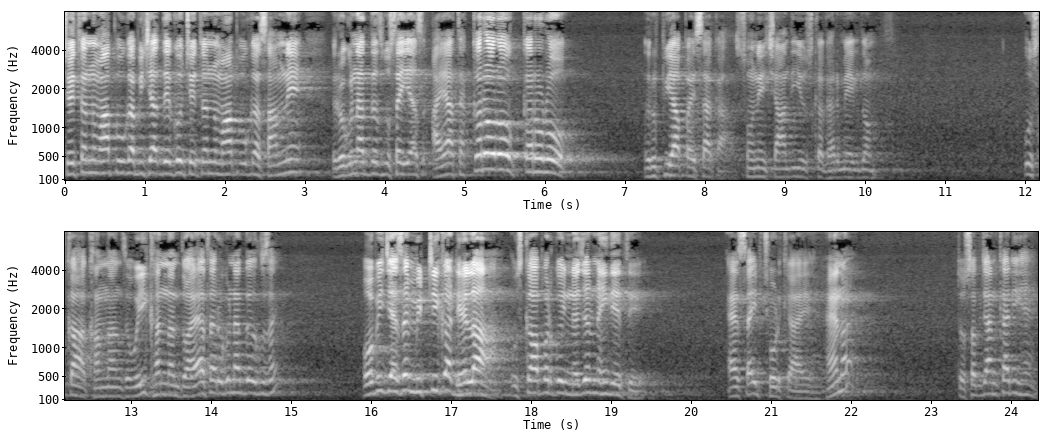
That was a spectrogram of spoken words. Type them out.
चैतन्य महाप्रभु का विचार देखो, चैतन्य महाप्रभु का सामने रघुनाथ दस गोसाई आया था करोड़ों करोड़ों रुपया पैसा का। सोने चांदी उसका घर में एकदम उसका खानदान से, वही खानदान तो आया था रघुनाथ दत्त गोसाई वो भी जैसे मिट्टी का ढेला, उसका ऊपर कोई नज़र नहीं देते। ऐसा ही छोड़ के आए है ना? तो सब जानकारी है।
